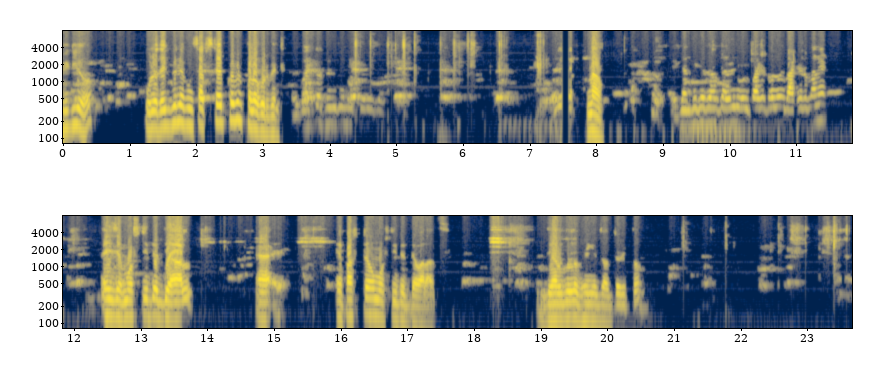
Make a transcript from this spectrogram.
ভিডিও গুলো দেখবেন এবং সাবস্ক্রাইব করবেন ফলো করবেন। নাও। পাশে ওখানে এই যে মসজিদের দেওয়াল এ পাশটাও মসজিদের দেওয়াল আছে। দেওয়ালগুলো ভেঙে জর্জরিত এখান থেকে পরিষ্কার মসজিদ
